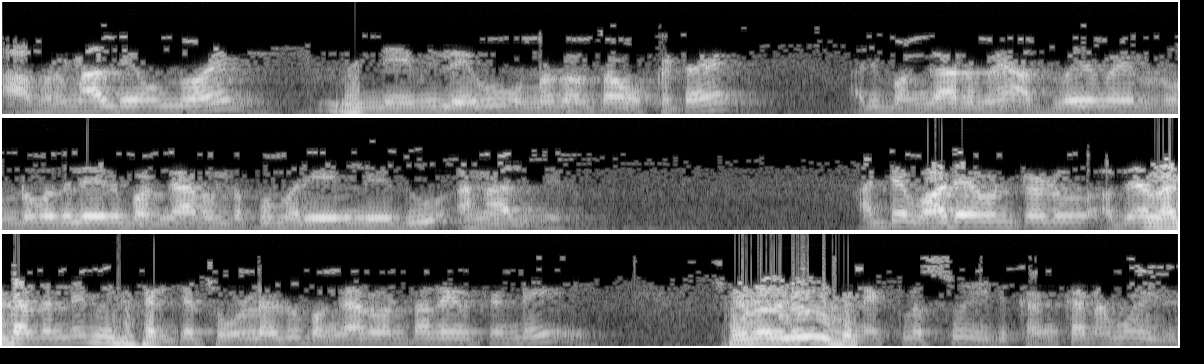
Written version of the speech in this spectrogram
ఆభరణాలు ఏముందో? ఇన్నేమీ లేవు. ఉన్నదంతా ఒక్కటే. అది బంగారమే అద్వయమైన రెండవది లేని బంగారం తప్ప మరేం లేదు అనాలి మీరు. అంటే వాడేమంటాడు అదే అలా కాదండి మీకు సరిగ్గా చూడలేదు బంగారం అంటారు ఏమిటండి? చూడండి ఇది నెక్లెస్ ఇది కంకణము ఇది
